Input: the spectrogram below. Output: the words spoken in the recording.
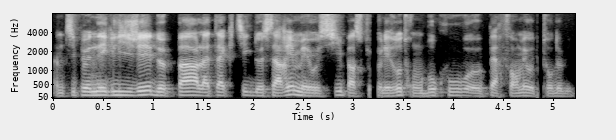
un petit peu négligé de par la tactique de Sarri, mais aussi parce que les autres ont beaucoup performé autour de lui.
